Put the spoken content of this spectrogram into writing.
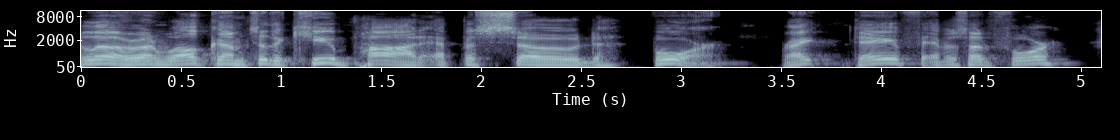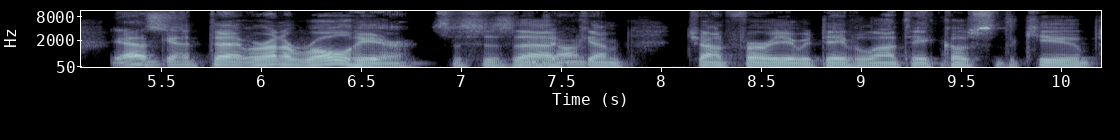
Hello, everyone. Welcome to the Cube Pod, episode four. Right, Dave? Episode four. Yes. We got uh, we're on a roll here. This is uh, John. John. John Furrier with Dave Vellante, host of the Cube.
